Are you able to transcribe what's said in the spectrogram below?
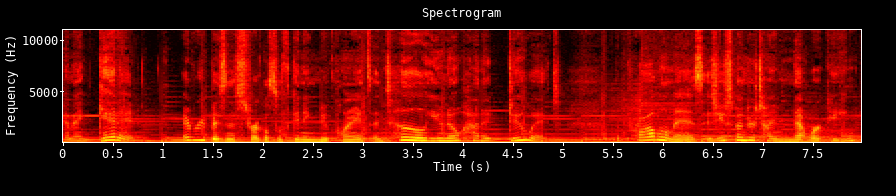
And I get it. Every business struggles with getting new clients until you know how to do it. Problem is is you spend your time networking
